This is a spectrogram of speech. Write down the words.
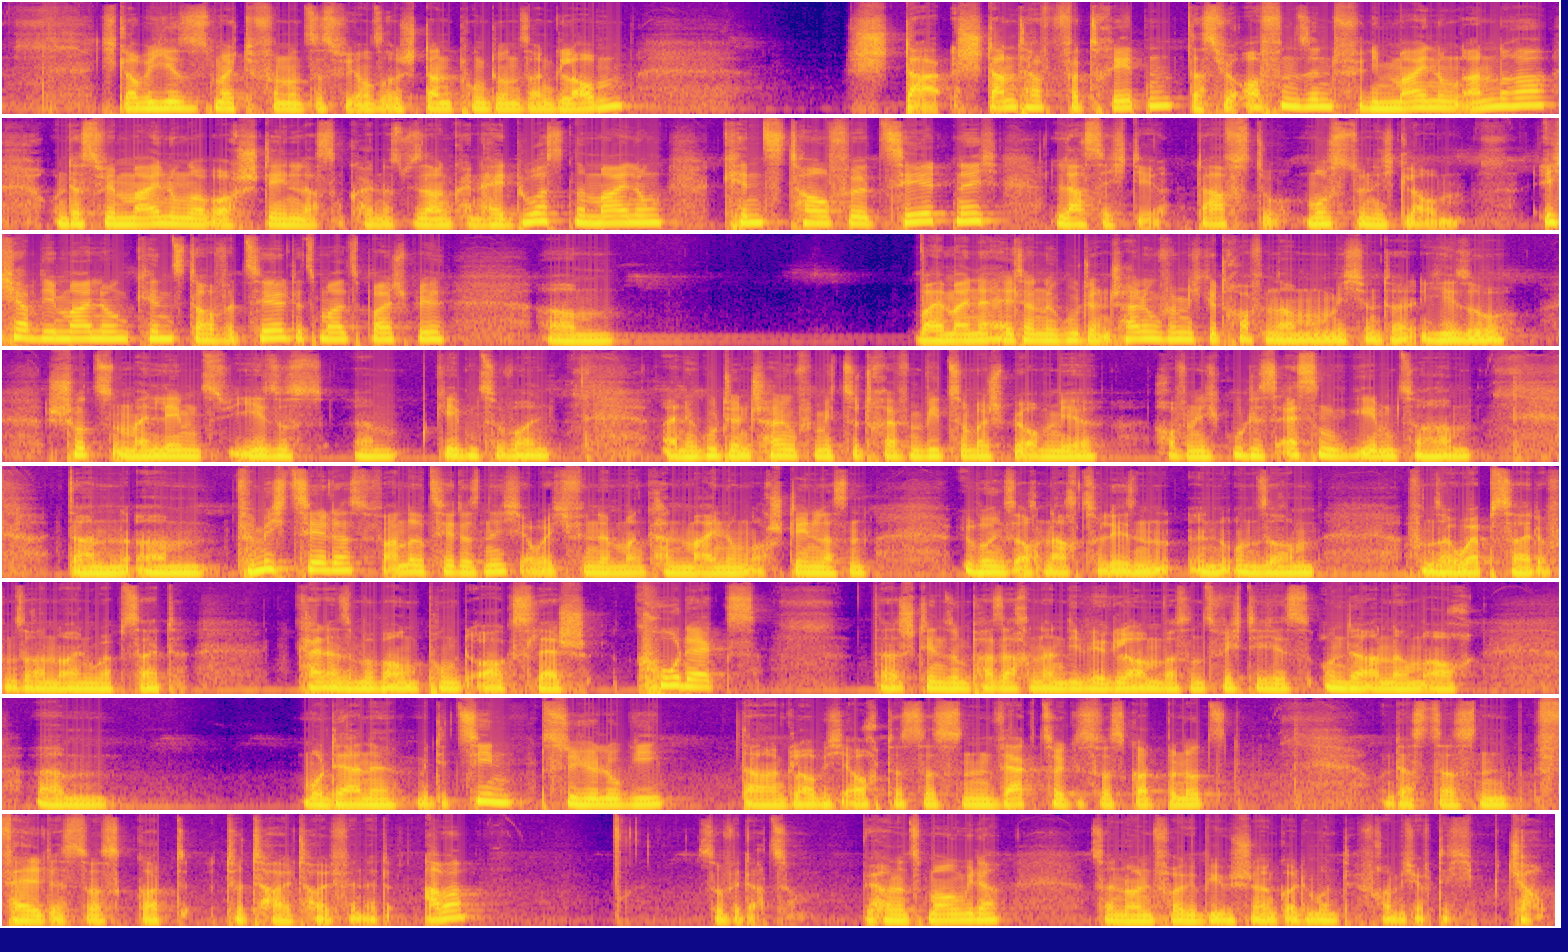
Ich glaube, Jesus möchte von uns, dass wir unsere Standpunkte, unseren Glauben standhaft vertreten, dass wir offen sind für die Meinung anderer und dass wir Meinungen aber auch stehen lassen können, dass wir sagen können, hey, du hast eine Meinung, Kindstaufe zählt nicht, lass ich dir, darfst du, musst du nicht glauben. Ich habe die Meinung, Kindstaufe zählt jetzt mal als Beispiel. Ähm, weil meine Eltern eine gute Entscheidung für mich getroffen haben, um mich unter Jesu Schutz und mein Leben zu Jesus ähm, geben zu wollen, eine gute Entscheidung für mich zu treffen, wie zum Beispiel auch mir hoffentlich gutes Essen gegeben zu haben, dann ähm, für mich zählt das, für andere zählt das nicht, aber ich finde, man kann Meinungen auch stehen lassen. Übrigens auch nachzulesen in unserem, auf unserer Website, auf unserer neuen Website, keinersimmerbaum.org slash Codex. Da stehen so ein paar Sachen an, die wir glauben, was uns wichtig ist, unter anderem auch ähm, moderne Medizin, Psychologie. Da glaube ich auch, dass das ein Werkzeug ist, was Gott benutzt und dass das ein Feld ist, was Gott total toll findet. Aber so viel dazu. Wir hören uns morgen wieder zu einer neuen Folge Bibelstunde Gold im Mund. Ich freue mich auf dich. Ciao.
